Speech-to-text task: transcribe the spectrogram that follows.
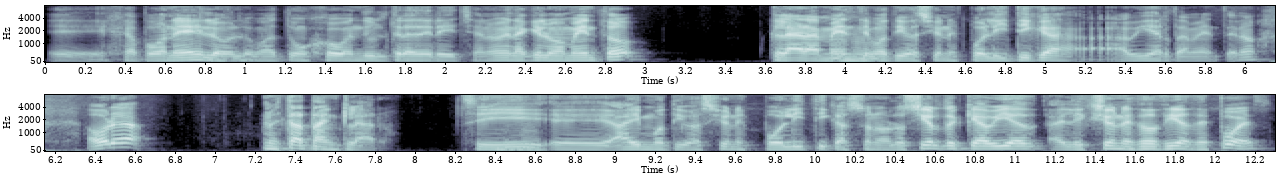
eh, japonés, lo, lo mató un joven de ultraderecha, ¿no? En aquel momento, claramente motivaciones políticas abiertamente, ¿no? Ahora, no está tan claro si Ujú. eh, hay motivaciones políticas o no. Lo cierto es que había elecciones dos días después,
